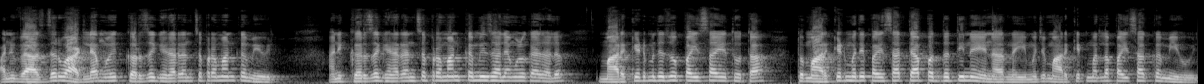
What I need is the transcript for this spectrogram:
आणि व्याजदर वाढल्यामुळे कर्ज घेणाऱ्यांचं प्रमाण कमी होईल. आणि कर्ज घेणाऱ्यांचं प्रमाण कमी झाल्यामुळे काय झालं? मार्केटमध्ये जो पैसा येत होता तो मार्केटमध्ये पैसा त्या पद्धतीने येणार नाही. म्हणजे मार्केटमधला पैसा कमी होईल.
